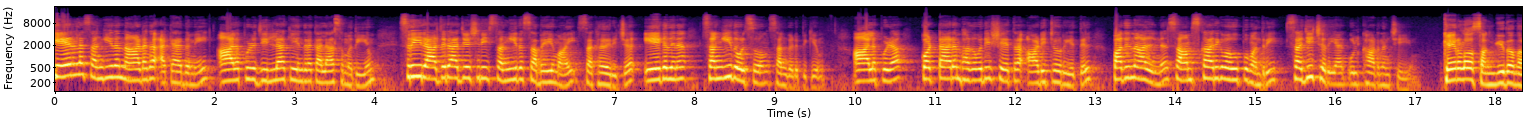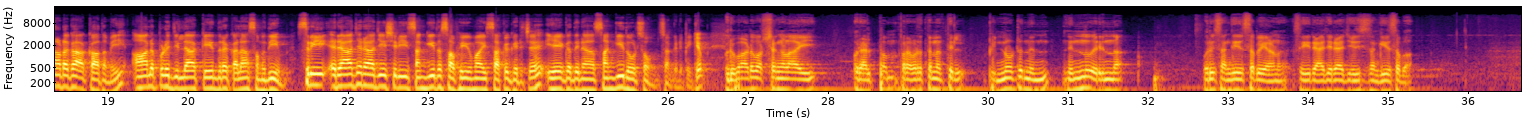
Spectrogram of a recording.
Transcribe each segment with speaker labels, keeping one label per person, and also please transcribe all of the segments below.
Speaker 1: Kerala Sangeetha Nataka academy Alappuzha ജില്ലാ കേന്ദ്ര കലാസമിതിയും ശ്രീ രാജരാജേശ്വരി സംഗീത സഭയുമായി സഹകരിച്ച് ഏകദിന സംഗീതോത്സവം സംഘടിപ്പിക്കും. ആലപ്പുഴ കൊട്ടാരം ഭഗവതി ക്ഷേത്ര ഓഡിറ്റോറിയത്തിൽ പതിനാലിന് സാംസ്കാരിക വകുപ്പ് മന്ത്രി സജി ചെറിയാൻ ഉദ്ഘാടനം ചെയ്യും.
Speaker 2: കേരള സംഗീത നാടക അക്കാദമി ആലപ്പുഴ ജില്ലാ കേന്ദ്ര കലാസമിതിയും ശ്രീ രാജരാജേശ്വരി സംഗീത സഭയുമായി സഹകരിച്ച് ഏകദിന സംഗീതോത്സവം സംഘടിപ്പിക്കും.
Speaker 3: ഒരുപാട് വർഷങ്ങളായി ഒരല്പം പ്രവർത്തനത്തിൽ പിന്നോട്ട് നിന്ന് നിന്നു വരുന്ന ഒരു സംഗീത സഭയാണ് ശ്രീ രാജരാജേശ്വരി സംഗീത സഭ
